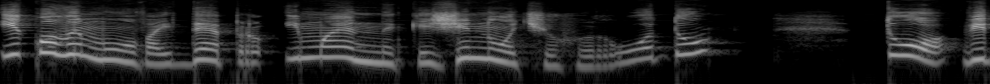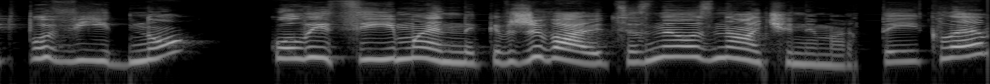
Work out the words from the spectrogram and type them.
І коли мова йде про іменники жіночого роду, то, відповідно, коли ці іменники вживаються з неозначеним артиклем,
